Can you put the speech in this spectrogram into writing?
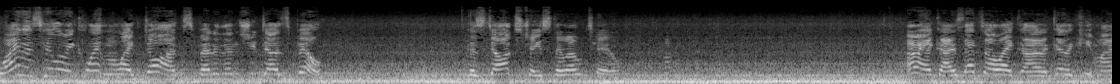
Why does Hillary Clinton like dogs better than she does Bill? Because dogs chase their own tail. Alright guys, that's all I got. I gotta keep my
